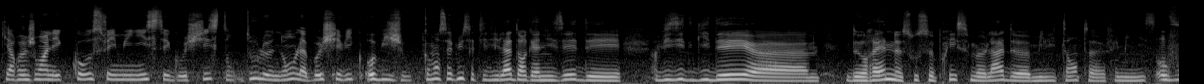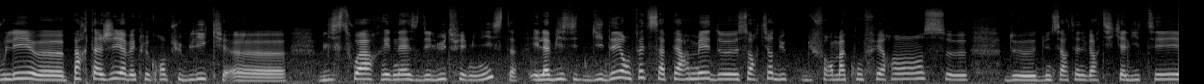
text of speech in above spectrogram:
qui a rejoint les causes féministes et gauchistes, d'où le nom, la bolchevique au bijou. Comment s'est venue cette idée-là d'organiser des visites guidées de Rennes sous ce prisme-là de militante euh, féministe On voulait euh, partager avec le grand public euh, l'histoire rennaise des luttes féministes. Et la visite guidée, en fait, ça permet de sortir du, format conférence, d'une certaine verticalité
